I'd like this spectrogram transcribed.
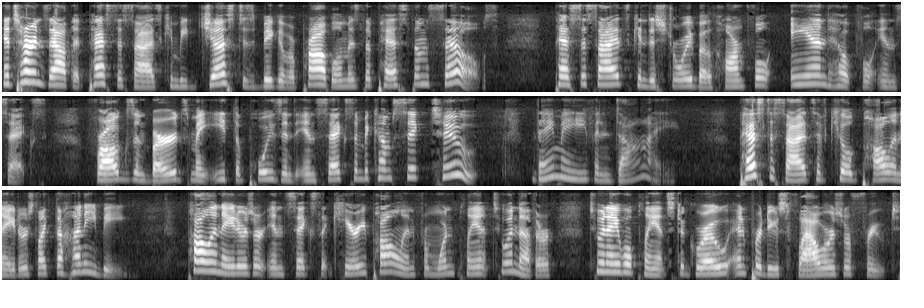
It turns out that pesticides can be just as big of a problem as the pests themselves. Pesticides can destroy both harmful and helpful insects. Frogs and birds may eat the poisoned insects and become sick too. They may even die. Pesticides have killed pollinators like the honeybee. Pollinators are insects that carry pollen from one plant to another to enable plants to grow and produce flowers or fruit.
